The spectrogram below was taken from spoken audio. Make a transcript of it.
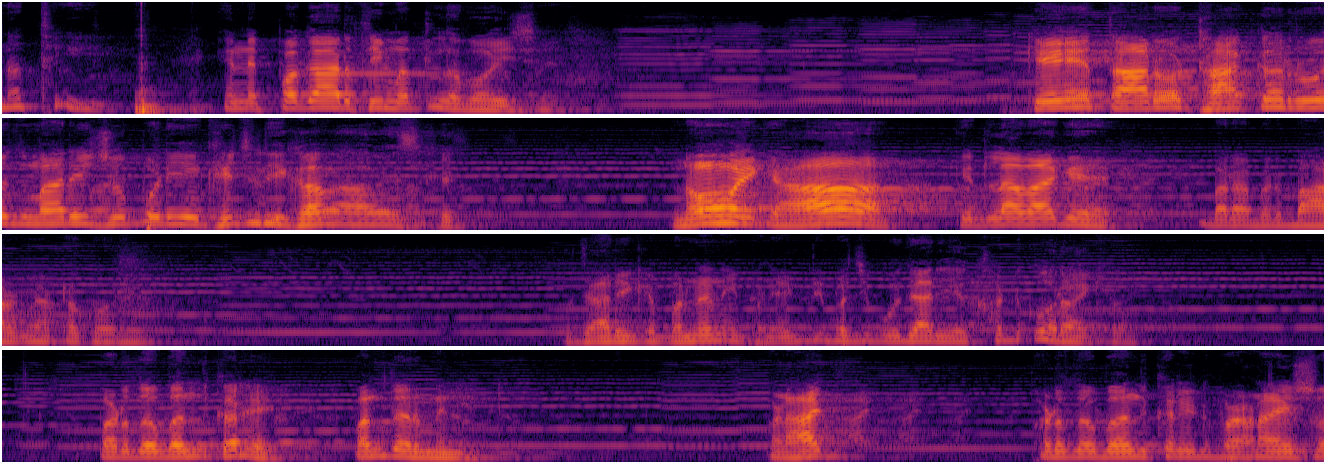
નથી. એને પગારથી મતલબ હોય છે. કે તારો ઠાકર રોજ મારી ઝૂંપડીએ ખીચડી ખાવા આવે છે. ન હોય કે હા, કેટલા વાગે બરાબર બારના ટકોરે પૂજારી કે બને નહીં, પણ એક દી પછી પૂજારીએ ખટકો રાખ્યો. પડદો બંધ કરે પંદર મિનિટ. પણ આજ પડદો બંધ કરીને પ્રણાયશો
